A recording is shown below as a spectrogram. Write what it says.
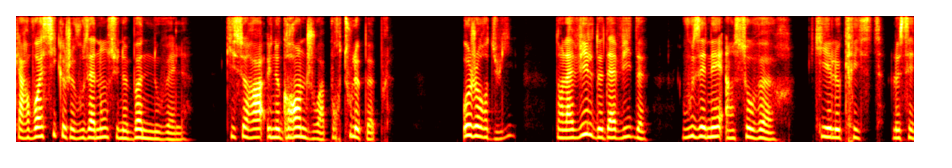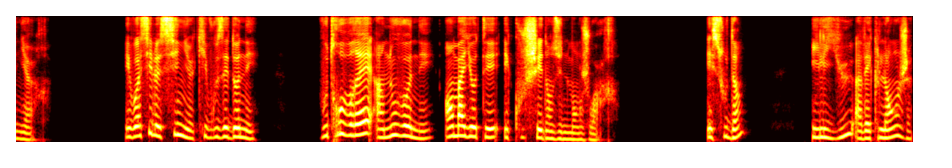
car voici que je vous annonce une bonne nouvelle, qui sera une grande joie pour tout le peuple. Aujourd'hui, dans la ville de David, vous est né un Sauveur, qui est le Christ, le Seigneur. Et voici le signe qui vous est donné. Vous trouverez un nouveau-né emmailloté et couché dans une mangeoire. Et soudain, il y eut avec l'ange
